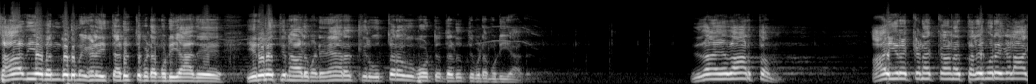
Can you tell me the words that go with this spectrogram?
சாதிய வன்கொடுமைகளை தடுத்து விட முடியாது. இருபத்தி நாலு மணி நேரத்தில் உத்தரவு போட்டு தடுத்து விட முடியாது. இதுதான் யதார்த்தம். ஆயிரக்கணக்கான தலைமுறைகளாக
